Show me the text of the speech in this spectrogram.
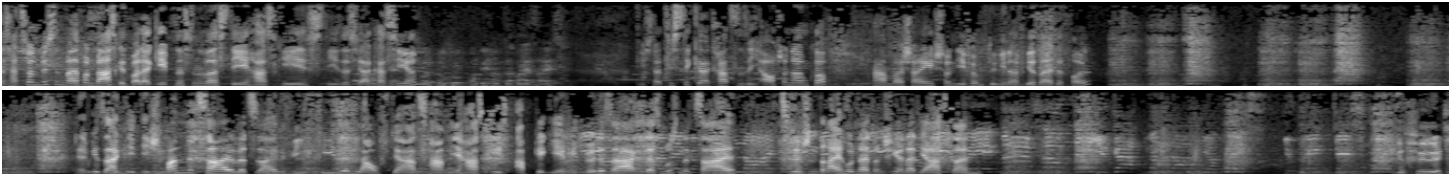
Es hat so ein bisschen mal von Basketballergebnissen, was die Huskies dieses Jahr kassieren. Die Statistiker kratzen sich auch schon am Kopf, haben wahrscheinlich schon die fünfte DIN A4-Seite voll. Ja, wie gesagt, die, die, spannende Zahl wird sein, wie viele Laufyards haben die Huskies abgegeben. Ich würde sagen, das muss eine Zahl zwischen 300 und 400 Yards sein. Gefühlt.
